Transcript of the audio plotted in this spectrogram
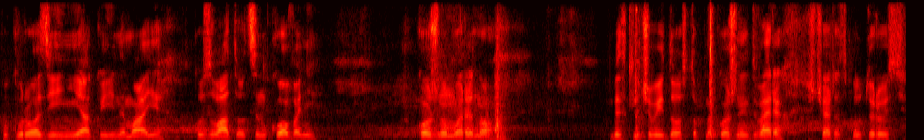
По корозії ніякої немає. Кузовато оцинковані в кожному Рено. Безключовий доступ на кожних дверях, ще раз повторюсь.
